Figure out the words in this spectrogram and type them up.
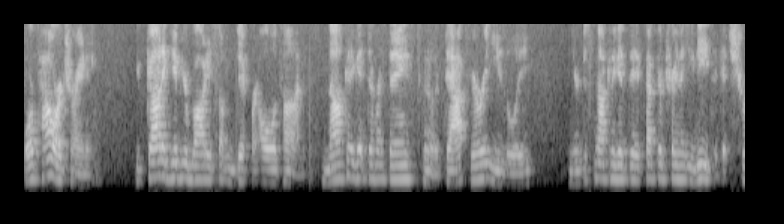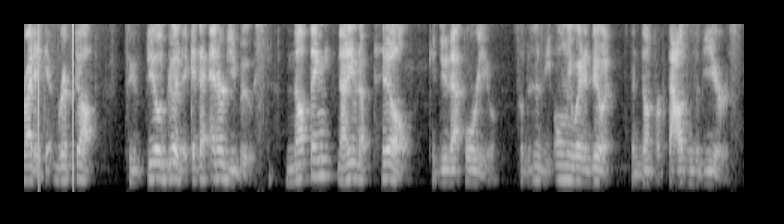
or power training. You've got to give your body something different all the time. It's not going to get different things. It's going to adapt very easily And you're just not going to get the effective training that you need to get shredded, get ripped up, to feel good, to get that energy boost. Nothing, not even a pill, can do that for you. So this is the only way to do it. It's been done for thousands of years.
